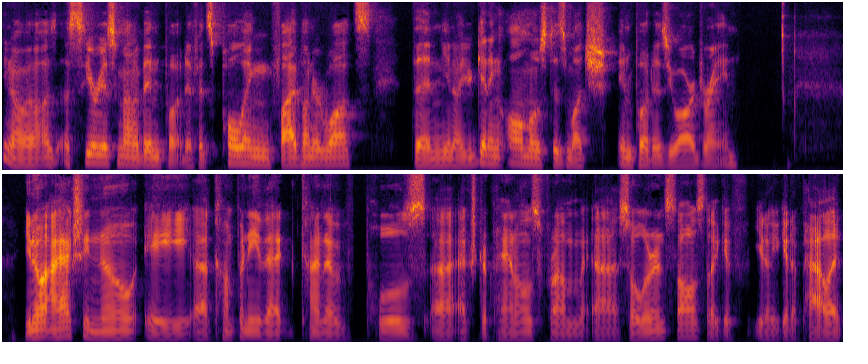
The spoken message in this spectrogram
you know, a, a serious amount of input. If it's pulling 500 watts, then, you know, you're getting almost as much input as you are drain. You know, I actually know a, uh company that kind of pulls uh, extra panels from uh, solar installs. Like if you know you get a pallet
